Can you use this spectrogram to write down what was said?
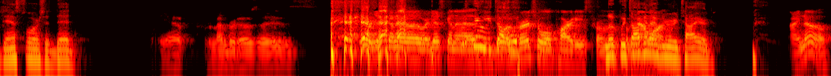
Dance floors are dead. Yep. Remember those days. we're just gonna. We're just gonna be talk- doing virtual parties from. Look, we're from talking now like on. we retired. I know.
